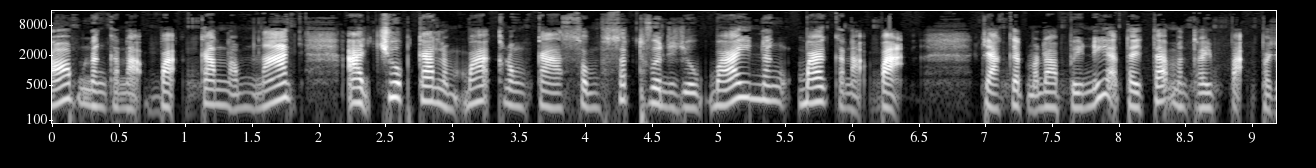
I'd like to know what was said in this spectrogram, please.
ណបនឹងគណៈបកកាន់អំណាចអាចជួបការលំបាកក្នុងការសំសិទ្ធធ្វើនយោបាយនិងបើកគណៈបកចាគិតមកដល់ពេលនេះអតីតមន្ត្រីបកប្រ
